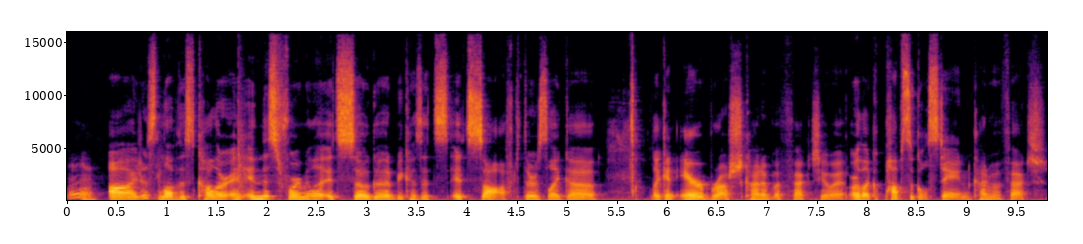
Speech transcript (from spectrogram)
Mm. Oh, I just love this color. And in this formula, it's so good because it's it's soft. There's like a like an airbrush kind of effect to it, or like a popsicle stain kind of effect.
